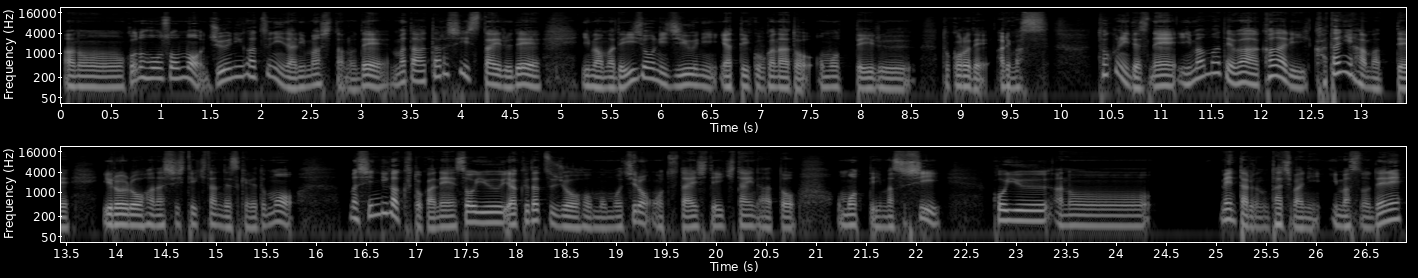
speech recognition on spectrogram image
あのーこの放送も12月になりましたので、また新しいスタイルで今まで以上に自由にやっていこうかなと思っているところであります。特にですね、今まではかなり型にはまっていろいろお話ししてきたんですけれども、まあ、心理学とかね、そういう役立つ情報ももちろんお伝えしていきたいなと思っていますし、こういう、あのーメンタルの立場にいますのでね、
